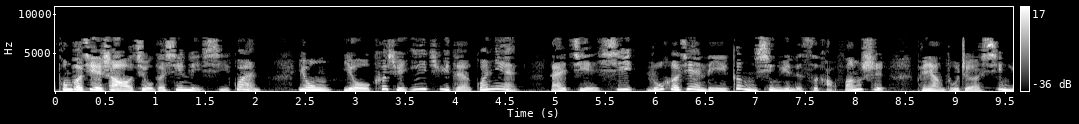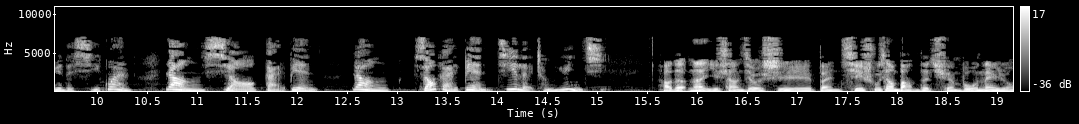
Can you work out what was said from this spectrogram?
通过介绍九个心理习惯，用有科学依据的观念来解析如何建立更幸运的思考方式，培养读者幸运的习惯，让小改变让小改变积累成运气。好的，那以上就是本期书香榜的全部内容。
